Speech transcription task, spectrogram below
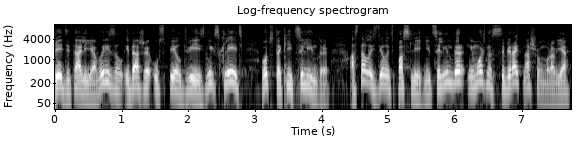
Все детали я вырезал и даже успел две из них склеить вот в такие цилиндры. Осталось сделать последний цилиндр, и можно собирать нашего муравья.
